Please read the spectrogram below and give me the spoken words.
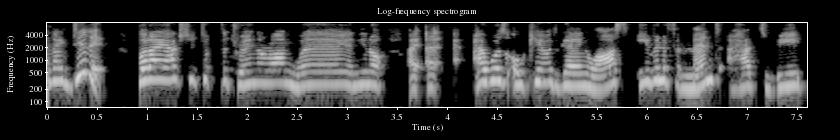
And I did it. But I actually took the train the wrong way. And, you know, I, I, I was okay with getting lost, even if it meant I had to be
